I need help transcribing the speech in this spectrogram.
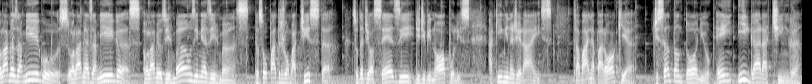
Olá, meus amigos! Olá, minhas amigas! Olá, meus irmãos e minhas irmãs! Eu sou o Padre João Batista, sou da Diocese de Divinópolis, aqui em Minas Gerais. Trabalho na paróquia de Santo Antônio, em Igaratinga.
